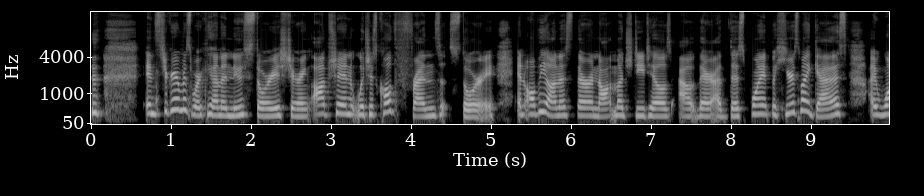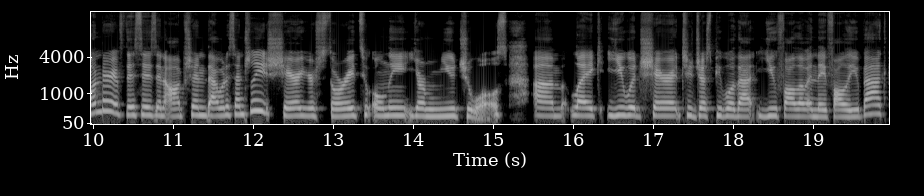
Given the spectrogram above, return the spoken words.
Instagram is working on a new stories sharing option, which is called Friends Story. And I'll be honest, there are not much details out there at this point, but here's my guess. I wonder if this is an option that would essentially share your story to only your mutuals. Um, like you would share it to just people that you follow and they follow you back.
